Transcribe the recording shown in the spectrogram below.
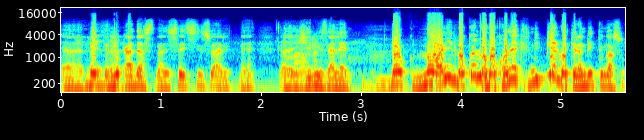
euh, bet mokadas na siso ari tene euh, jérusalem donc lo wani lo kue lo reconnaitre ni bien lo tene na mbi tunga so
